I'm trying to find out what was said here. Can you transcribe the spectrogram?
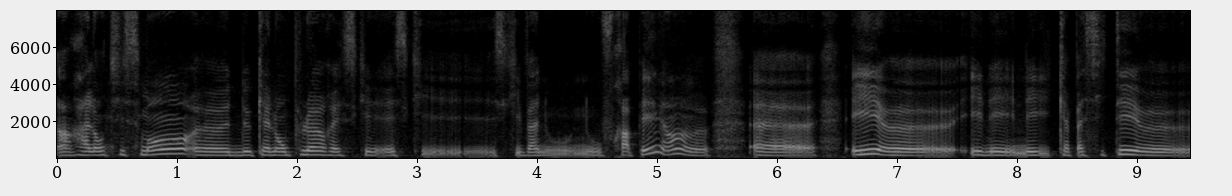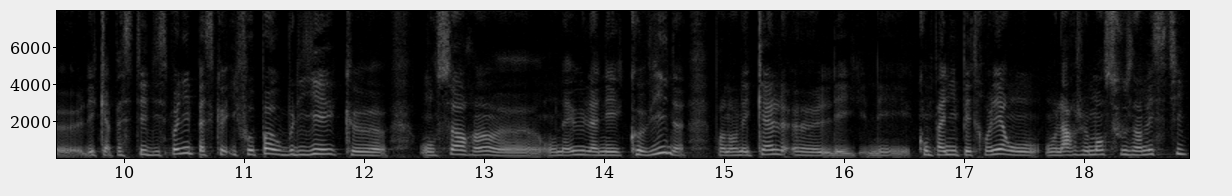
un ralentissement euh, De quelle ampleur est-ce qui, est qui, est qui va nous, nous frapper hein, Et, et les, les capacités, les capacités disponibles. Parce qu'il ne faut pas oublier qu'on sort, hein, on a eu l'année Covid, pendant lesquelles les, les compagnies pétrolières ont, ont largement sous-investi.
